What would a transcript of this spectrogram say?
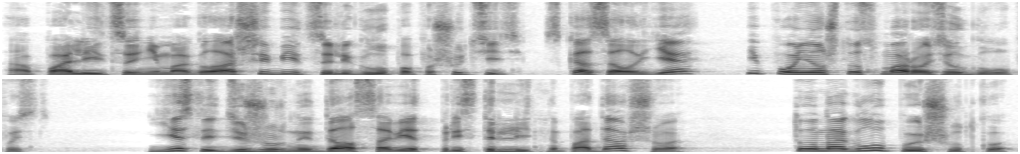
А полиция не могла ошибиться или глупо пошутить, сказал я и понял, что сморозил глупость. Если дежурный дал совет пристрелить нападавшего, то на глупую шутку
